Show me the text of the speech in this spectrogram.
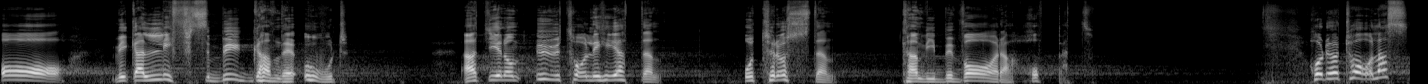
Åh, vilka livsbyggande ord! Att genom uthålligheten och trösten kan vi bevara hoppet. Har du hört talas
